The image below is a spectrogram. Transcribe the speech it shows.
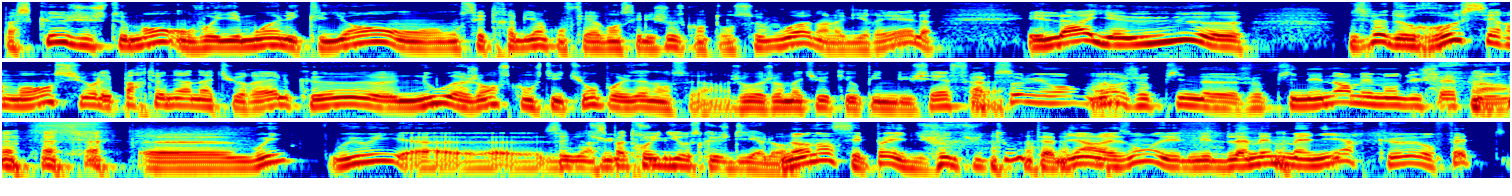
parce que justement, on voyait moins les clients, on, sait très bien qu'on fait avancer les choses quand on se voit dans la vie réelle. Et là, il y a eu... Euh, une espèce de resserrement sur les partenaires naturels que nous, agences, constituons pour les annonceurs. Je vois, Mathieu qui opine du chef. Absolument. j'opine, j'opine énormément du chef. Hein. Euh, oui, oui, oui. Euh, c'est bien, c'est pas trop idiot ce que je dis alors. Non, non, c'est pas idiot du tout. Tu as bien raison. Mais de la même manière que, en fait,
